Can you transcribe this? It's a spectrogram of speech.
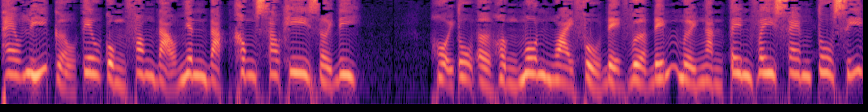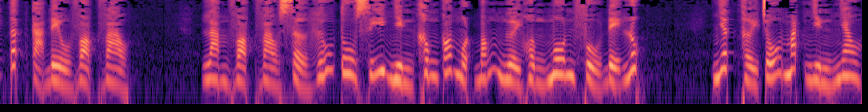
theo lý cửa tiêu cùng phong đạo nhân đạp không sau khi rời đi, hội tụ ở hồng môn ngoài phủ để vừa đếm mười ngàn tên vây xem tu sĩ tất cả đều vọt vào, làm vọt vào sở hữu tu sĩ nhìn không có một bóng người hồng môn phủ để lúc, nhất thời chỗ mắt nhìn nhau,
